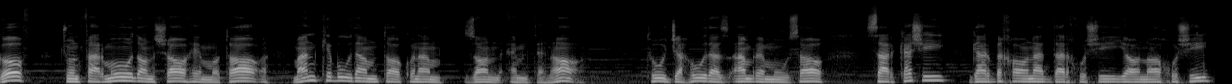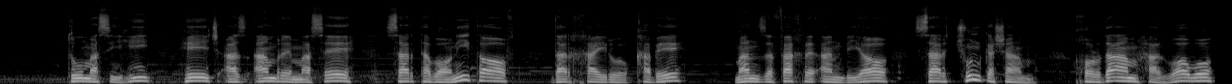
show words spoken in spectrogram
گفت چون فرمود آن شاه مطاع من که بودم تا کنم زان امتناع. تو جهود از امر موسی سرکشی گر بخواند در خوشی یا ناخوشی. تو مسیحی هیچ از امر مسیح سرتوانی تافت در خیر و قبه من ز فخر انبیا سر چون کشم خورده ام حلوا و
